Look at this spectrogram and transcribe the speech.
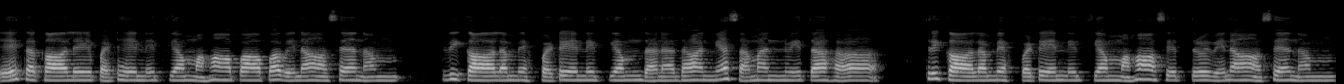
एककाले पठे नित्यं महापापविनाशनं। द्विकालं यः पठे नित्यं धनधान्यसमन्वितः। त्रिकालं यः पठे नित्यं महाशत्रुविनाशनम्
